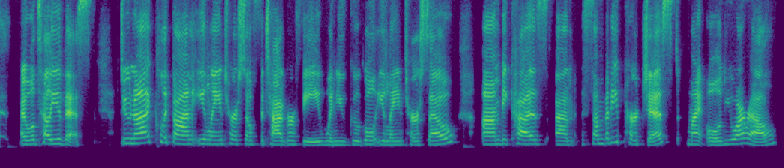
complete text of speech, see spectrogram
I will tell you this. Do not click on Elaine Turso photography when you Google Elaine Turso um, because um, somebody purchased my old URL.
